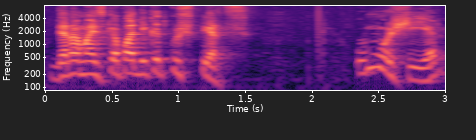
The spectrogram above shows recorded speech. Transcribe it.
de n-a mai scăpat decât cu șperț. Un moșier,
